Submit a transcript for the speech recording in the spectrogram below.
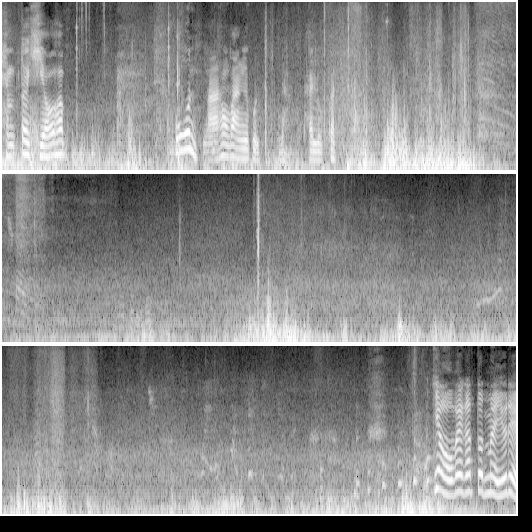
แฮมสเตอร์เขียวครับพูนหาห้องว่างอยู่พุ่นนะ ถ่ายรูปกันเกี่ยวไปครับต้นไม้อยู่ดิ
